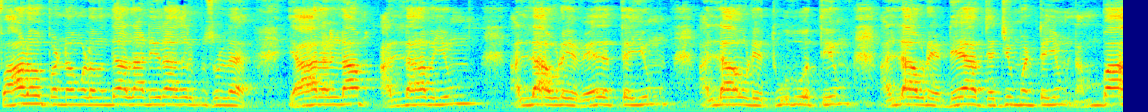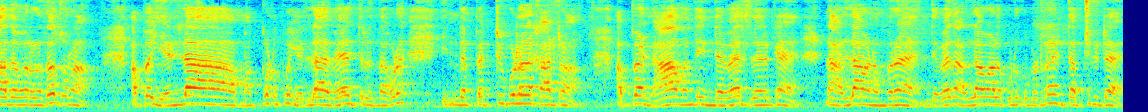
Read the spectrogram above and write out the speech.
ஃபாலோ பண்ணவங்கள வந்து அல்லாஹ் நிராகரிப்பு சொல்ல. யாரெல்லாம் அல்லாவையும் அல்லாவுடைய வேதத்தையும் அல்லாவுடைய தூதுவத்தையும் அல்லாவுடைய டே ஆஃப் ஜட்ஜ்மெண்ட்டையும் நம்பாதவர்கள் தான் சொல்கிறான் அப்போ எல்லா மக்களுக்கும் எல்லா வேதத்தில் இருந்தால் கூட இந்த பெற்றுக்குள்ள காட்டுறான். அப்போ நான் வந்து இந்த வேதத்தில் இருக்கேன். நான் அல்லாவை நம்புகிறேன் இந்த வேதம் அல்லாவால் கொடுக்கப்பட்டுறேன் தப்பிச்சுக்கிட்டேன்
